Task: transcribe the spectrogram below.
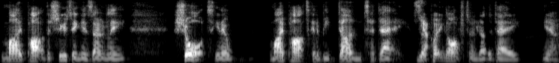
my part of the shooting is only short. You know, my part's going to be done today, so Yeah. putting off to another day, you know,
